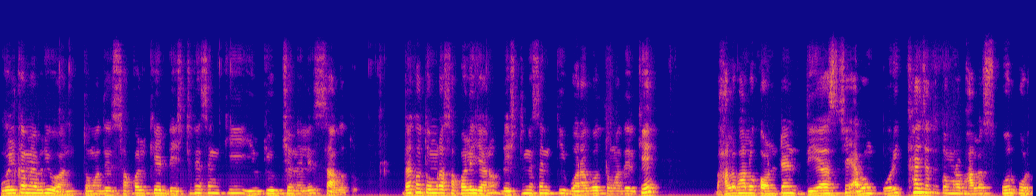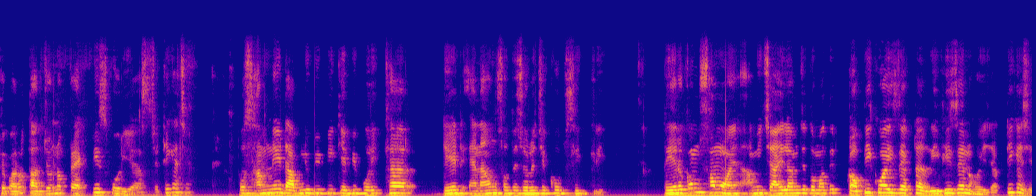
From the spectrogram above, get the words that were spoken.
ওয়েলকাম এভরিওয়ান তোমাদের সকলকে ডেস্টিনেশন কি ইউটিউব চ্যানেলে স্বাগত। দেখো, তোমরা সকলেই জানো ডেস্টিনেশন কি বরাবর তোমাদেরকে ভালো ভালো কন্টেন্ট দিয়ে আসছে এবং পরীক্ষায় যাতে তোমরা ভালো স্কোর করতে পারো, তার জন্য প্র্যাকটিস করিয়ে আসছে, ঠিক আছে? তো সামনে ডাব্লিউবিপি কেপি পরীক্ষার ডেট অ্যানাউন্স হতে চলেছে খুব শীঘ্রই। তো এরকম সময় আমি চাইলাম যে তোমাদের টপিক ওয়াইজ একটা রিভিশন হয়ে যাক, ঠিক আছে?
